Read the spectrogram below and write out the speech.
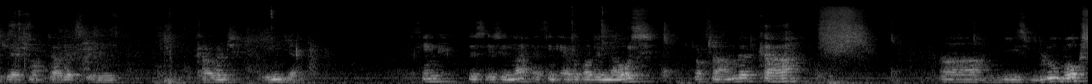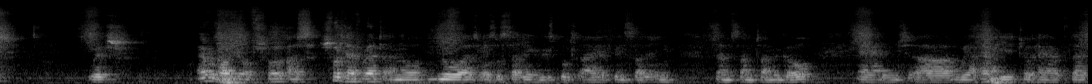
situation of Dalits in current India. I think this is enough. I think everybody knows Dr. Ambedkar, these blue books, which everybody of us should have read. I know Noah is also studying these books. I have been studying them some time ago. And uh, we are happy to have that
